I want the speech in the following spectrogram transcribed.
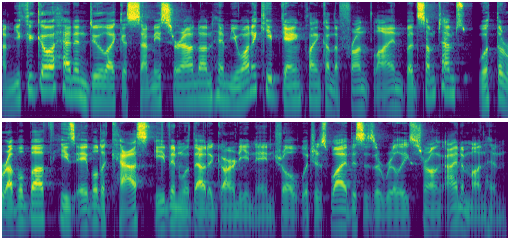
Um, you could go ahead and do like a semi-surround on him. You want to keep Gangplank on the front line, but sometimes with the Rebel buff, he's able to cast even without a Guardian Angel, which is why this is a really strong item on him.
